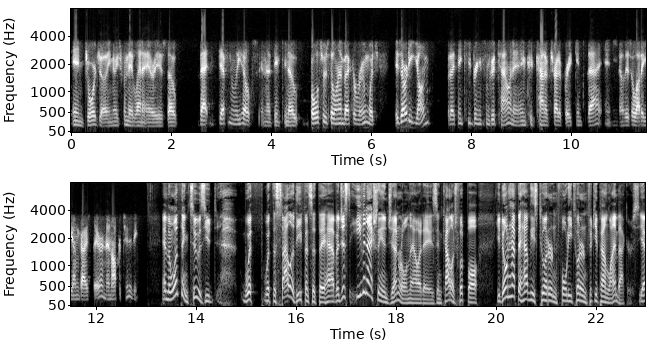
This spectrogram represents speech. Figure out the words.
in Georgia. You know, he's from the Atlanta area, so that definitely helps. And I think you know bolsters the linebacker room, which is already young, but I think he brings some good talent and could kind of try to break into that. And you know, there's a lot of young guys there and an opportunity. And the one thing too is you, with with the style of defense that they have, and just even actually in general nowadays in college football, you don't have to have these 240, 250 pound linebackers. Yeah,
